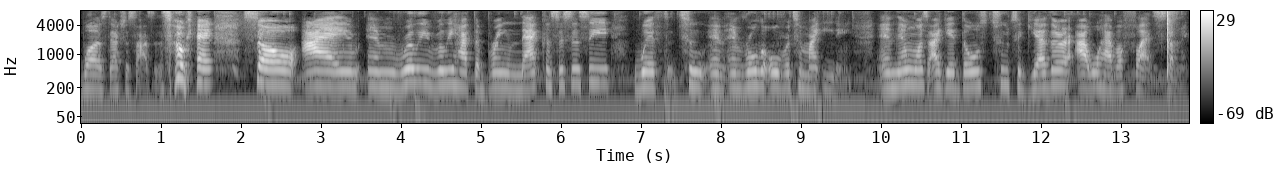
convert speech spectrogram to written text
was the exercises. Okay, so I am really really have to bring that consistency with to and, and roll it over to my eating. And then once I get those two together, I will have a flat stomach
